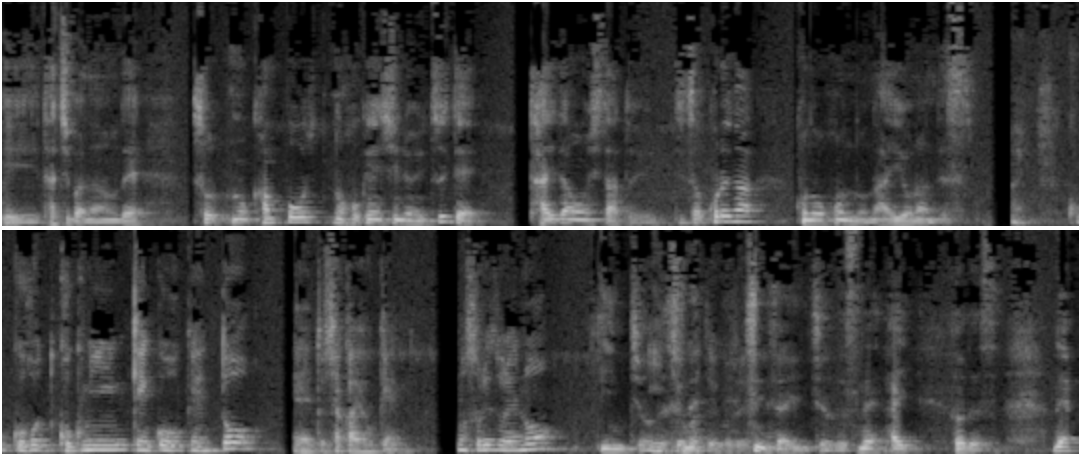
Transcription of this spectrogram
い、え立場なのでその漢方の保険診療について対談をしたという実はこれがこの本の内容なんです。国保国民健康保険と,、えー、と社会保険のそれぞれの委員長ですね。審査委員長ですね。はいそうです。で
